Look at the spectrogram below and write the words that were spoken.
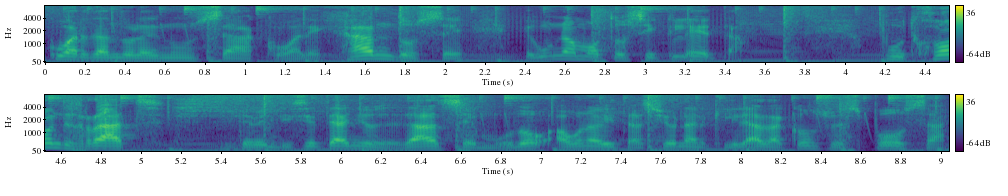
guardándola en un saco, alejándose en una motocicleta. Puthond Rat, de 27 años de edad, se mudó a una habitación alquilada con su esposa,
